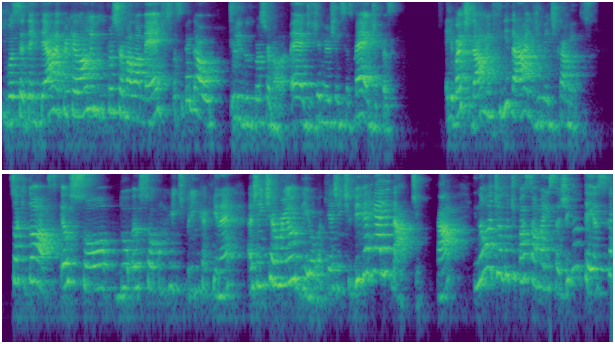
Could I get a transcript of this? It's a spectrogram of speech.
que você tem que ter. Ah, porque lá no livro do professor Malamed, se você pegar o, o livro do professor Malamed de emergências médicas, ele vai te dar uma infinidade de medicamentos. Só que, Docs, eu sou do, eu sou como a gente brinca aqui, né? A gente é real deal, aqui a gente vive a realidade, tá? E não adianta eu te passar uma lista gigantesca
